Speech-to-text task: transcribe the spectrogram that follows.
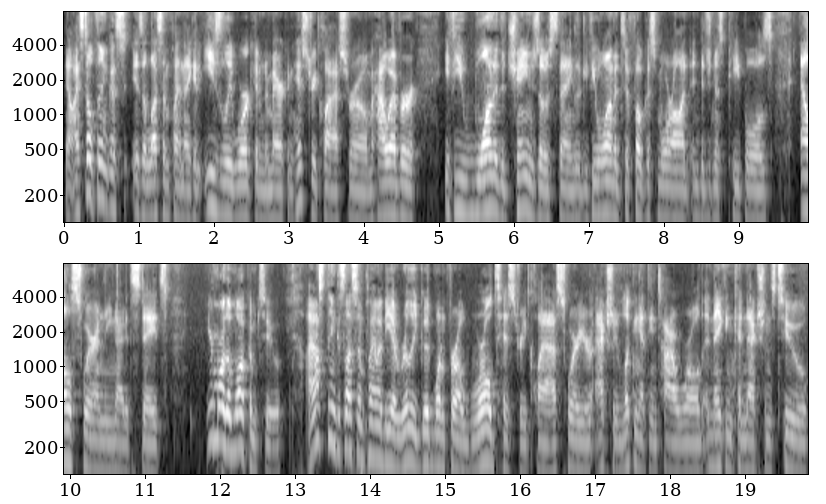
Now, I still think this is a lesson plan that could easily work in an American history classroom. However, if you wanted to change those things, like if you wanted to focus more on indigenous peoples elsewhere in the United States, you're more than welcome to. I also think this lesson plan would be a really good one for a world history class where you're actually looking at the entire world and making connections to,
